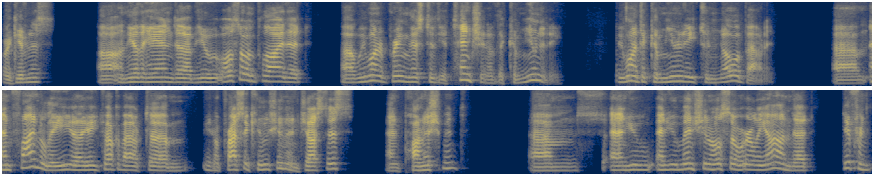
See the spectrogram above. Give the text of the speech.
forgiveness. Uh, on the other hand, uh, you also imply that uh, we want to bring this to the attention of the community. We want the community to know about it. Um, and finally, uh, you talk about um, you know, prosecution and justice and punishment. Um, and you and you mentioned also early on that different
